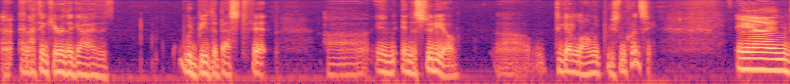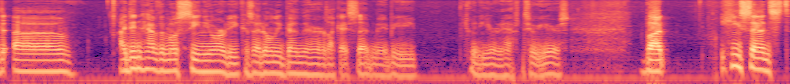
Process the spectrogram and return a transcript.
and, and I think you're the guy that would be the best fit uh, in in the studio uh, to get along with Bruce and Quincy." And uh, I didn't have the most seniority because I'd only been there, like I said, maybe between a year and a half and two years. But he sensed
